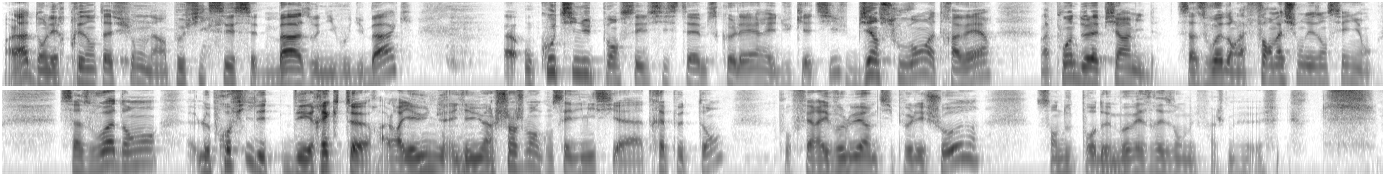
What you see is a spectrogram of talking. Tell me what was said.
voilà, dans les représentations, on a un peu fixé cette base au niveau du bac. Euh, on continue de penser le système scolaire et éducatif bien souvent à travers la pointe de la pyramide. Ça se voit dans la formation des enseignants, ça se voit dans le profil des, recteurs. Alors il y, a eu un changement au Conseil des ministres il y a très peu de temps pour faire évoluer un petit peu les choses, sans doute pour de mauvaises raisons, mais enfin je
